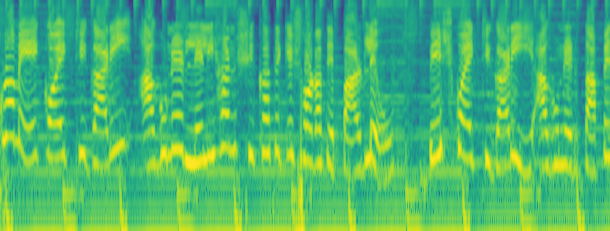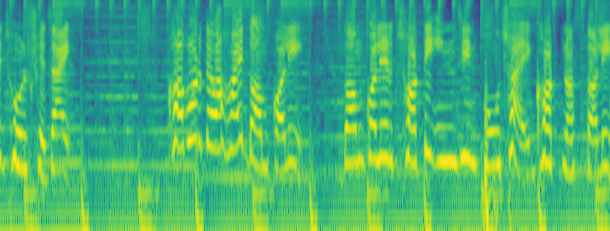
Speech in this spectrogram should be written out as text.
ক্রমে কয়েকটি গাড়ি আগুনের লেলিহান শিখা থেকে সরাতে পারলেও বেশ কয়েকটি গাড়ি আগুনের তাপে ঝলসে যায়। খবর দেওয়া হয় দমকলে। দমকলের ছটি ইঞ্জিন পৌঁছায় ঘটনাস্থলে।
